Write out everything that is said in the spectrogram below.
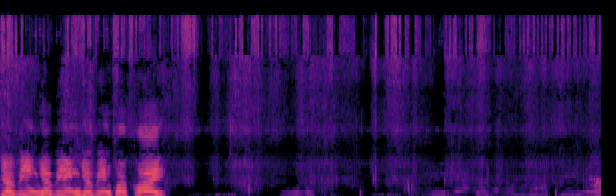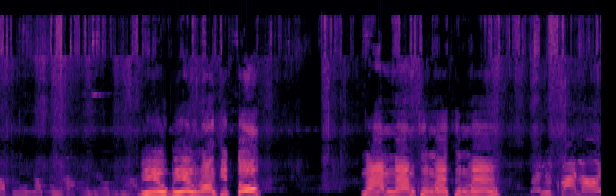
อย่าวิ่งอย่าวิ่งอย่าวิ่งค่อยๆเบลเบลน้องจิตตก น้ำน้ำขึ้นมาขึ้นมาเลย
